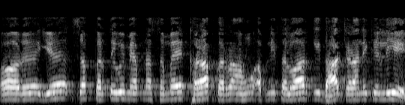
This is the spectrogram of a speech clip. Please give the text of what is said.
और यह सब करते हुए मैं अपना समय खराब कर रहा हूँ अपनी तलवार की धार चढ़ाने के लिए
